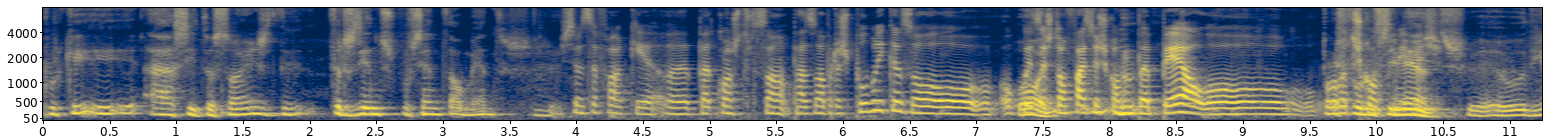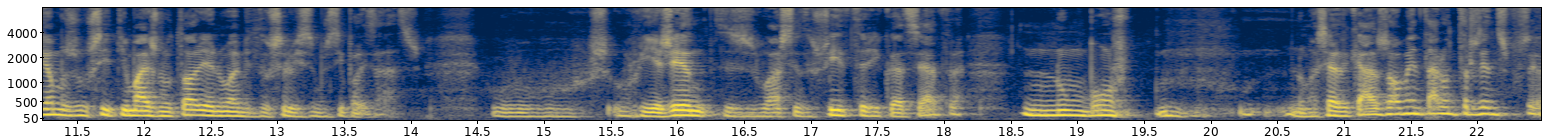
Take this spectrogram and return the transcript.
porque há situações de 300% de aumentos. Estamos a falar que para a construção, para as obras públicas ou, ou coisas Olha, tão fáceis como no, papel ou para os outros fornecimentos, digamos o sítio mais notório é no âmbito dos serviços municipalizados. Os, os reagentes, o ácido cítrico, etc., num bons, numa série de casos aumentaram 300%.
